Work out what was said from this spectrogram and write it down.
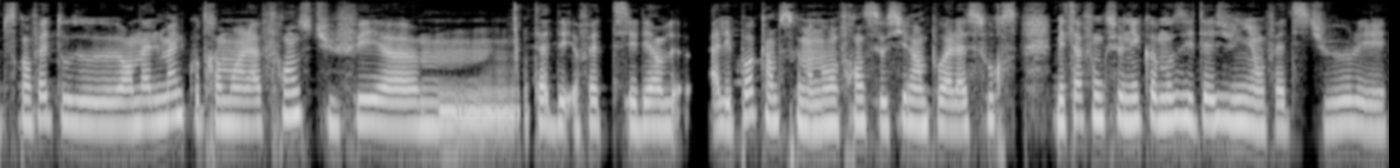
parce qu'en fait en Allemagne contrairement à la France tu fais euh, en fait c'est à l'époque hein, parce que maintenant en France c'est aussi l'impôt à la source mais ça fonctionnait comme aux États-Unis en fait si tu veux les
